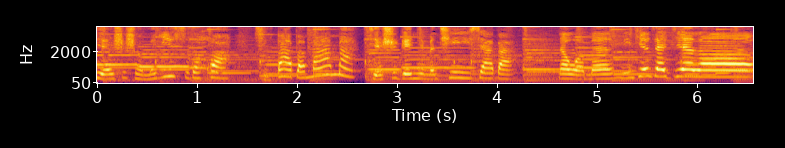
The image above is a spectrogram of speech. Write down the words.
解是什么意思的话，请爸爸妈妈解释给你们听一下吧。那我们明天再见喽。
